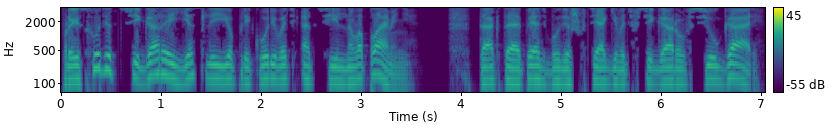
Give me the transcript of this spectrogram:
происходит с сигарой, если ее прикуривать от сильного пламени. Так ты опять будешь втягивать в сигару всю гарь,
